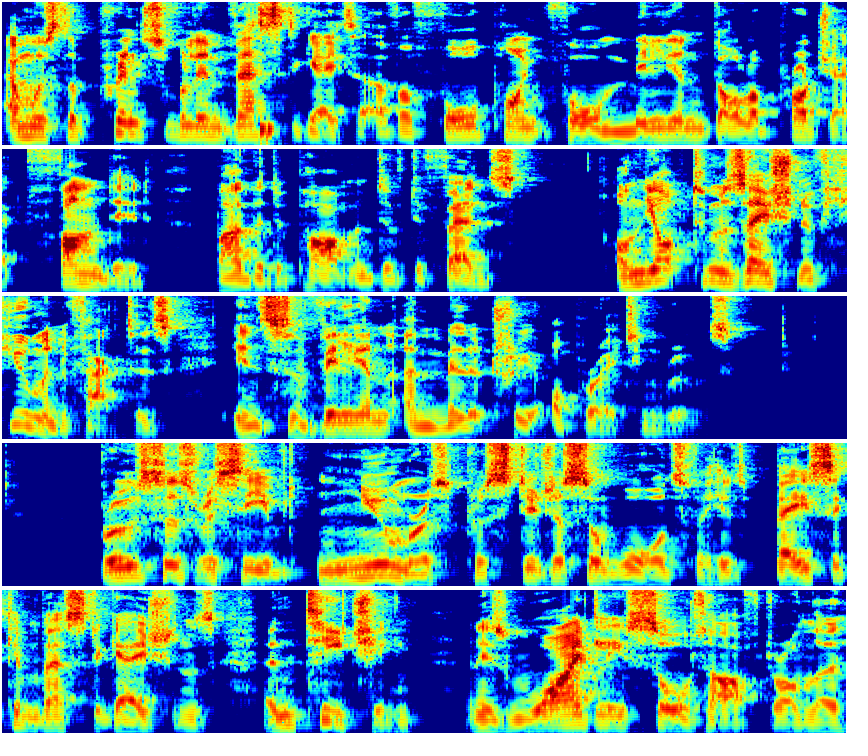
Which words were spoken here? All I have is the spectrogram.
and was the principal investigator of a $4.4 million project funded by the Department of Defense on the optimization of human factors in civilian and military operating rooms. Bruce has received numerous prestigious awards for his basic investigations and teaching and is widely sought after on the,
